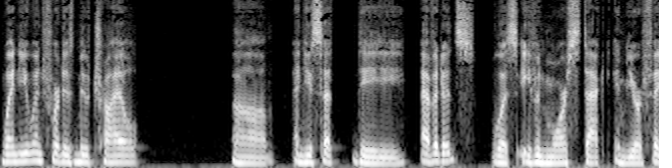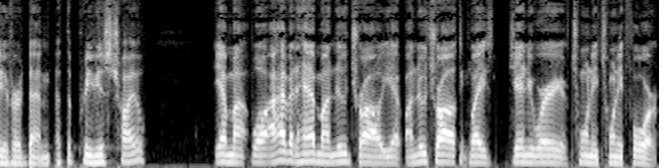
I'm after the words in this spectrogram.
when you went for this new trial, um, and you said the evidence was even more stacked in your favor than at the previous trial, Yeah, my well, I haven't had my new trial yet. My new trial takes place January of 2024.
